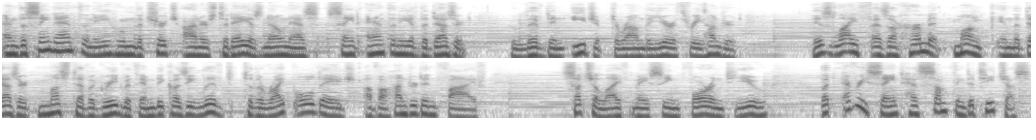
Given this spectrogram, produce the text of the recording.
and the St. Anthony whom the Church honors today is known as St. Anthony of the Desert, who lived in Egypt around the year 300. His life as a hermit monk in the desert must have agreed with him because he lived to the ripe old age of 105. Such a life may seem foreign to you, but every saint has something to teach us,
